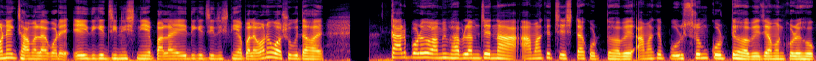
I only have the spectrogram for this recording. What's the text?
অনেক ঝামেলা করে, এইদিকে জিনিস নিয়ে পালায়, এইদিকে জিনিস নিয়ে পালায়, অনেক অসুবিধা হয়। তারপরেও আমি ভাবলাম যে না আমাকে চেষ্টা করতে হবে আমাকে পরিশ্রম করতে হবে যেমন করে হোক।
